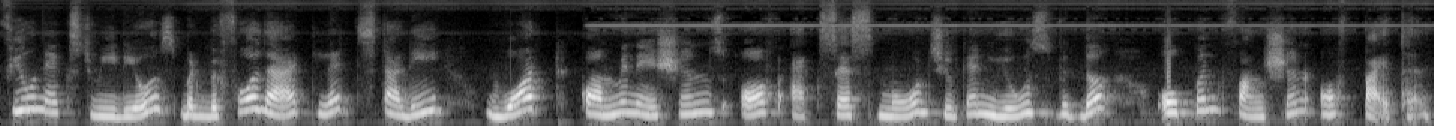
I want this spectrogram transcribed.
few next videos. But before that, let's study what combinations of access modes you can use with the open function of Python.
